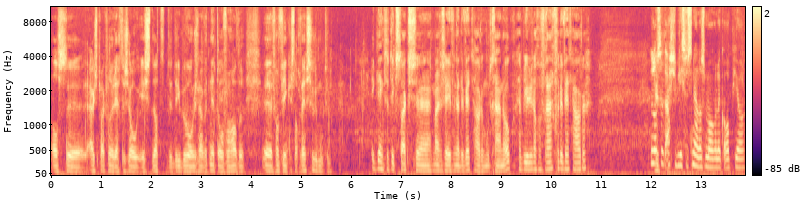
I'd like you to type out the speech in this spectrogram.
als de uitspraak van de rechter zo is... dat de drie bewoners waar we het net over hadden uh, van Vinkenslag weg zullen moeten. Ik denk dat ik straks uh, maar eens even naar de wethouder moet gaan ook. Hebben jullie nog een vraag voor de wethouder? Los het alsjeblieft zo snel als mogelijk op, joh.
